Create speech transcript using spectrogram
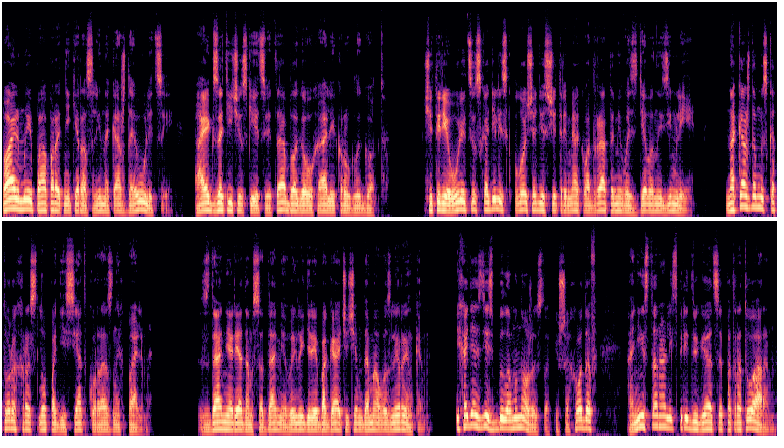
Пальмы и папоротники росли на каждой улице, а экзотические цвета благоухали круглый год. Четыре улицы сходились к площади с четырьмя квадратами возделанной земли, на каждом из которых росло по десятку разных пальм. Здания рядом с садами выглядели богаче, чем дома возле рынка. И хотя здесь было множество пешеходов, они старались передвигаться по тротуарам,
